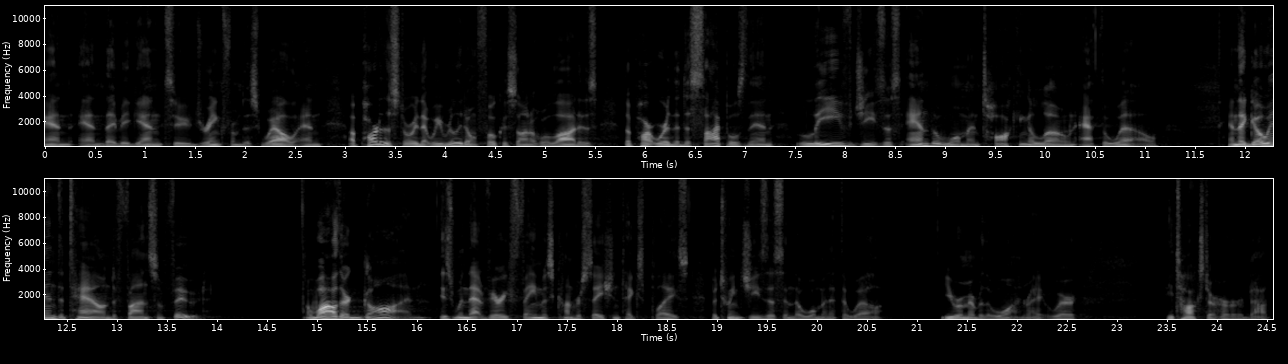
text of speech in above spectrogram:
and, and they begin to drink from this well. And a part of the story that we really don't focus on a whole lot is the part where the disciples then leave Jesus and the woman talking alone at the well, and they go into town to find some food. And while they're gone is when that very famous conversation takes place between Jesus and the woman at the well. You remember the one, right? Where he talks to her about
